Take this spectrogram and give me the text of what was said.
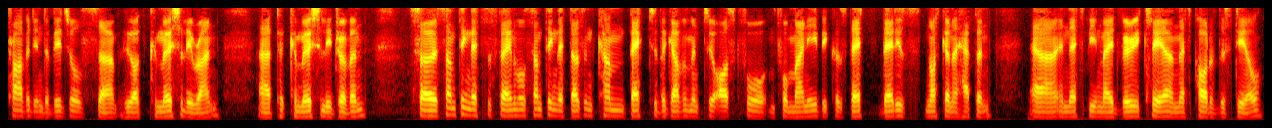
private individuals uh, who are commercially run, uh, commercially driven. So something that's sustainable, something that doesn't come back to the government to ask for for money, because that that is not going to happen, uh, and that's been made very clear, and that's part of this deal.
